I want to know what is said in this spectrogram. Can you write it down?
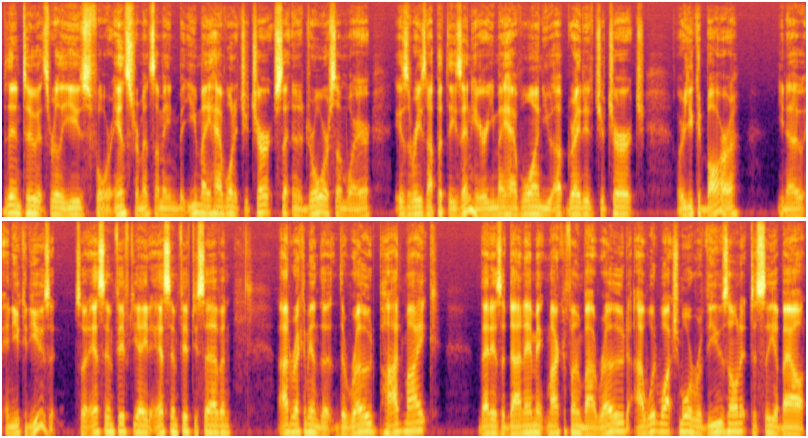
but then too, it's really used for instruments. I mean, but you may have one at your church sitting in a drawer somewhere. Is the reason I put these in here. You may have one you upgraded at your church, or you could borrow, you know, and you could use it. So at SM58, SM57, I'd recommend the the Rode PodMic. That is a dynamic microphone by Rode. I would watch more reviews on it to see about,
